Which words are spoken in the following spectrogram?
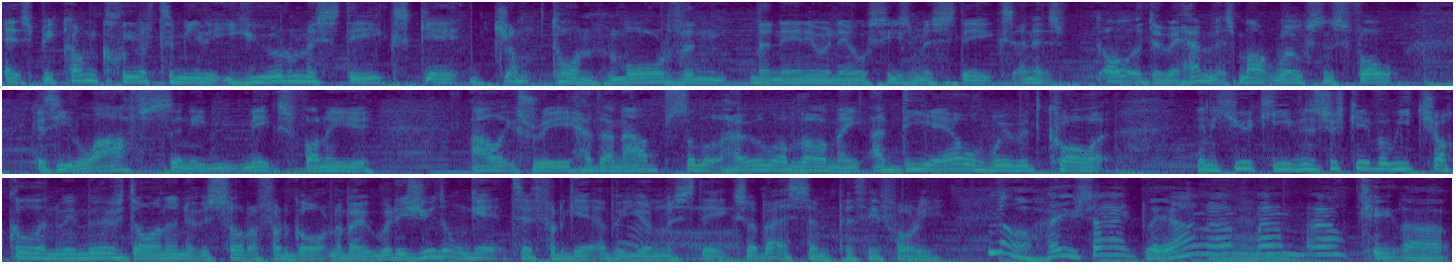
it's become clear to me that your mistakes get jumped on more than, than anyone else's mistakes. And it's all to do with him. It's Mark Wilson's fault. Because he laughs and he makes fun of you. Alex Rae had an absolute howler the other night, a Dalziel we would call it. And Hugh Keevins just gave a wee chuckle and we moved on and it was sort of forgotten about. Whereas you don't get to forget about your mistakes. So a bit of sympathy for you. No, exactly. I, I, I, will take that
